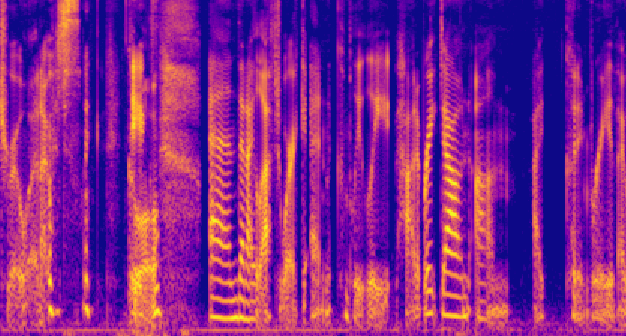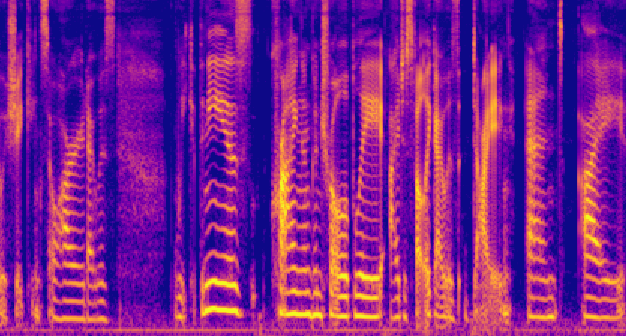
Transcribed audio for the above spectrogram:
true. And I was just like, thanks. Cool. And then I left work and completely had a breakdown. Um, I couldn't breathe. I was shaking so hard. I was weak at the knees, crying uncontrollably. I just felt like I was dying. And I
